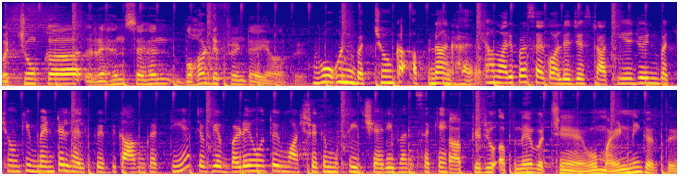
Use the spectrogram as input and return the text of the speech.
बच्चों का रहन सहन बहुत डिफरेंट है यहाँ पे। वो उन बच्चों का अपना घर है। हमारे पास साइकोलॉजिस्ट आती है जो इन बच्चों की मेंटल हेल्थ पे भी काम करती हैं। जब ये बड़े हों तो माशरे के मुफीद शहरी बन सके। आपके जो अपने बच्चे हैं वो माइंड नहीं करते?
